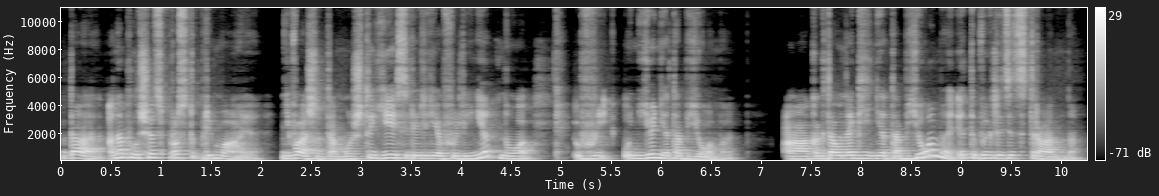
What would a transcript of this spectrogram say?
да, она получается просто прямая. Неважно, там, может, и есть рельеф или нет, но в... у нее нет объема. А когда у ноги нет объема, это выглядит странно.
